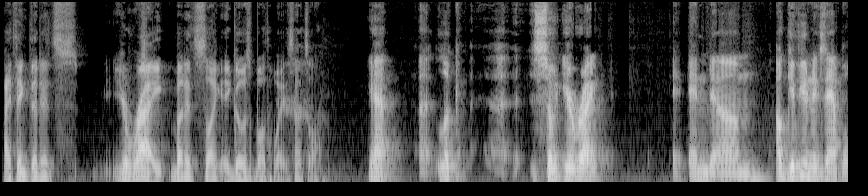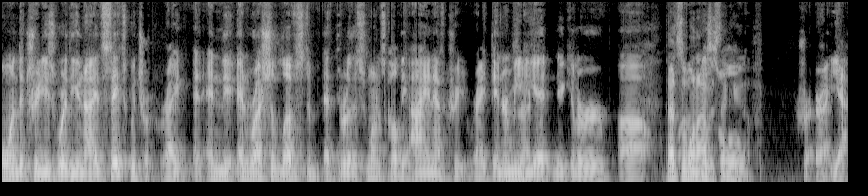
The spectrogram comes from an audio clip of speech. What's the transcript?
I think that it's you're right, but it's like it goes both ways. That's all. Yeah. Uh, look, uh, so you're right, and um, I'll give you an example. One of the treaties where the United States withdrew, right, and and, the, and Russia loves to throw this one. It's called the INF Treaty, right, the Intermediate exactly. Nuclear. Uh, That's the one I was thinking of. Right. Yeah.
